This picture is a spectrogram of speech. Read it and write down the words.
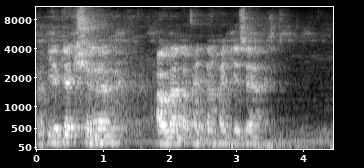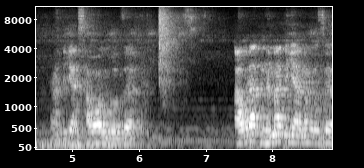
erkak kishini avrati qayerdan qaytgacha degan savol bo'ldi. Avrat nima degani o'zi?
